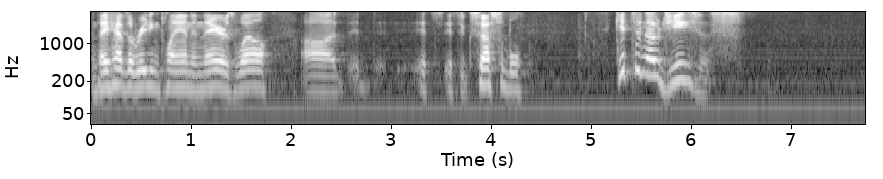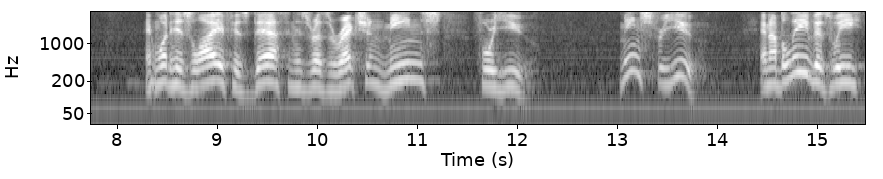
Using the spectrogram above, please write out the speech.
and they have the reading plan in there as well. Uh, it, it's it's accessible. Get to know Jesus and what his life, his death, and his resurrection means for you. Means for you. And I believe as we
